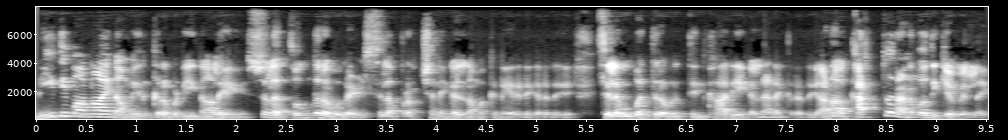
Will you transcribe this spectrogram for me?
நீதிமானாய் நாம் இருக்கிறபடினாலே சில தொந்தரவுகள் சில பிரச்சனைகள் நமக்கு நேரிடுகிறது. சில உபத்திரவத்தின் காரியங்கள் நடக்கிறது. ஆனால் கர்த்தர் அனுமதிக்கவில்லை.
